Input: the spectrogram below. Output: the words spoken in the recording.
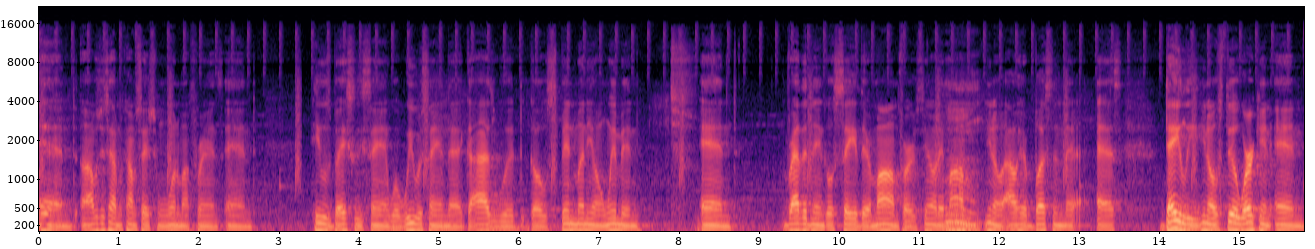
And uh, I was just having a conversation with one of my friends, and he was basically saying, well, we were saying that guys would go spend money on women, and rather than go save their mom first, you know, their mom, you know, out here busting their ass daily, you know, still working, and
